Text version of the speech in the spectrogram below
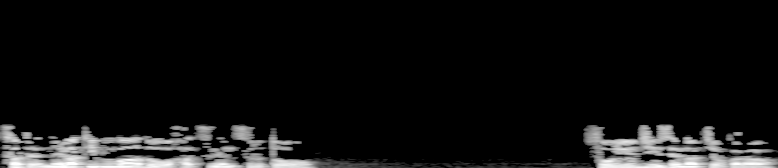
さて、ネガティブワードを発言すると、そういう人生になっちゃうから、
